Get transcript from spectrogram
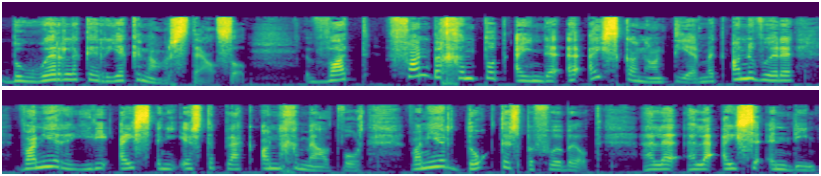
behoorlike rekenaarstelsel wat van begin tot einde 'n eis kan hanteer. Met ander woorde, wanneer hierdie eis in die eerste plek aangemeld word, wanneer dokters byvoorbeeld hulle hulle eise indien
